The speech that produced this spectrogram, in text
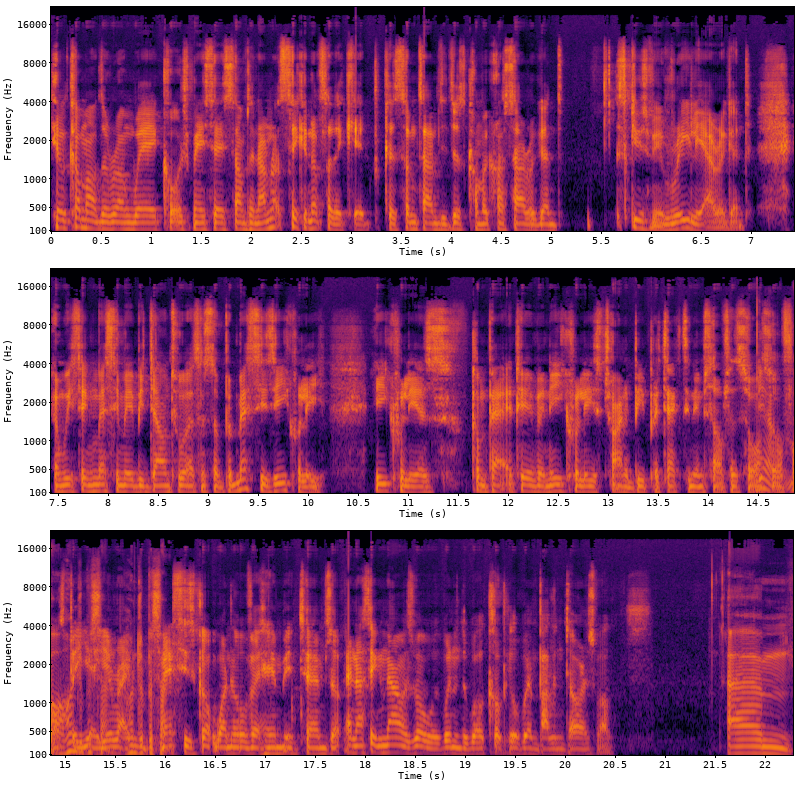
he'll come out the wrong way. Coach may say something. I'm not sticking up for the kid because sometimes he does come across arrogant excuse me, really arrogant, and we think Messi may be down to earth and stuff. But Messi's equally, equally as competitive and equally is trying to be protecting himself and so on and Yeah, so forth. but yeah, you're right. 100%. Messi's got one over him in terms of, and I think now as well with winning the World Cup, he'll win Ballon d'Or as well. Um,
